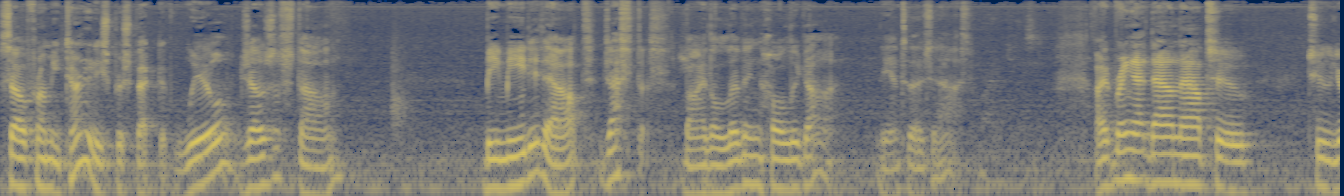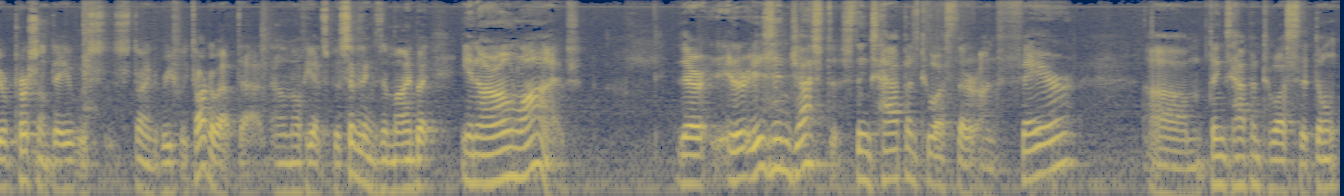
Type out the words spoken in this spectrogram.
So, from eternity's perspective, will Joseph Stalin be meted out justice by the living, holy God? The answer is yes. I bring that down now to to your personal. Dave was starting to briefly talk about that. I don't know if he had specific things in mind, but in our own lives, there there is injustice. Things happen to us that are unfair. Um, things happen to us that don't.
